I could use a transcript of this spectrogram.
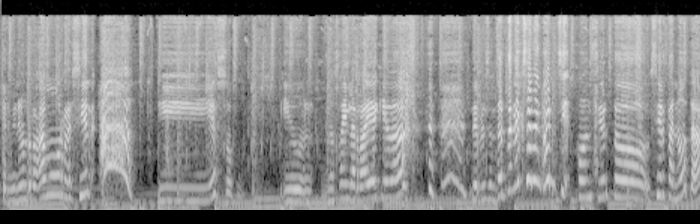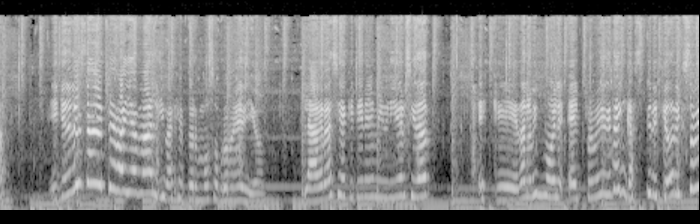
terminé un ramo recién. ¡Ah! Y eso. Y no saben la raya que da de presentarte un examen con, con cierto, cierta nota. Y que en el vaya mal y baje tu hermoso promedio. La gracia que tiene mi universidad es que da lo mismo el, promedio que tengas. Tienes que dar examen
